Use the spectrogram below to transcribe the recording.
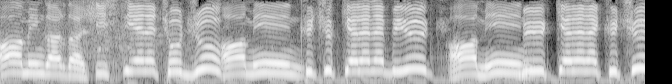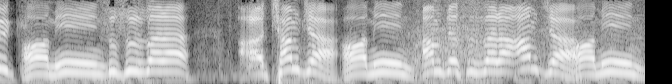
Amin kardeş. isteyene çocuk, Amin. küçük gelene büyük, Amin. büyük gelene küçük, Amin. susuzlara çamca, Amin. amcasızlara amca, Amin.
